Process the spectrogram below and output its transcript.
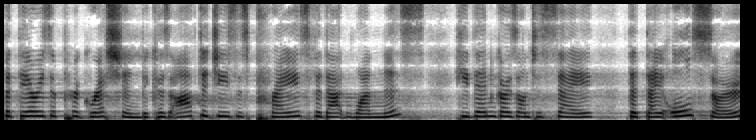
But there is a progression because after Jesus prays for that oneness, he then goes on to say that they also,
